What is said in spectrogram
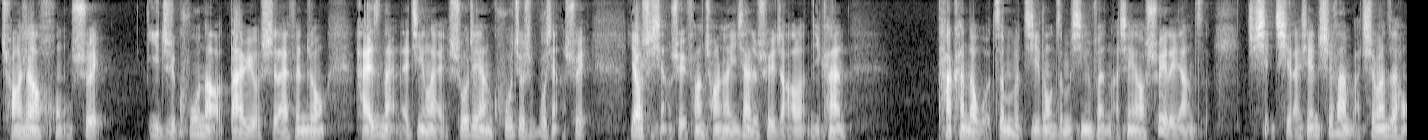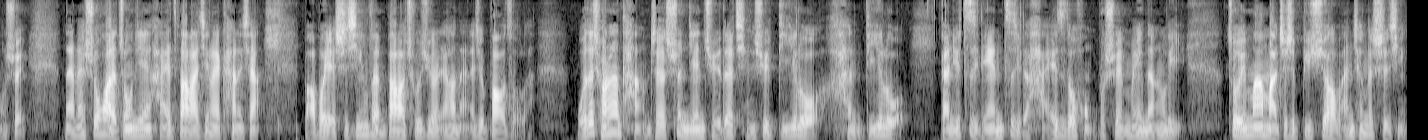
床上哄睡。一直哭闹，大约有十来分钟。孩子奶奶进来，说：“这样哭就是不想睡。要是想睡，放床上一下就睡着了。”你看，他看到我这么激动，这么兴奋，哪像要睡的样子？先起来，先吃饭吧，吃完再哄睡。奶奶说话的中间，孩子爸爸进来看了下，宝宝也是兴奋，爸爸出去了，然后奶奶就抱走了。我在床上躺着，瞬间觉得情绪低落，很低落，感觉自己连自己的孩子都哄不睡，没能力。作为妈妈，这是必须要完成的事情，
